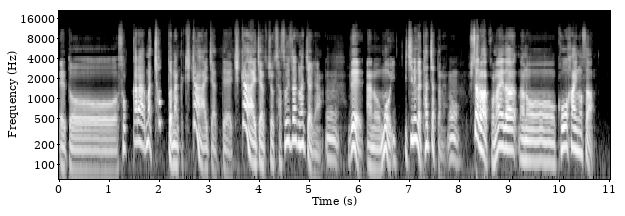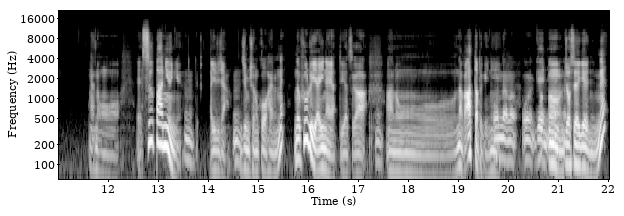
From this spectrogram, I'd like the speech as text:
えっと、そっから、まあちょっとなんか期間空いちゃって、期間空いちゃうとちょっと誘いづらくなっちゃうじゃん。うんで、あの、もう1年ぐらい経っちゃったのよ。うんそしたら、この間、あのー後輩のさ、あのーえースーパーニューニューいるじゃん、事務所の後輩のね。で古谷稲也っていうやつが、あのーなんか会った時に、女の芸人。うん、女性芸人ね。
